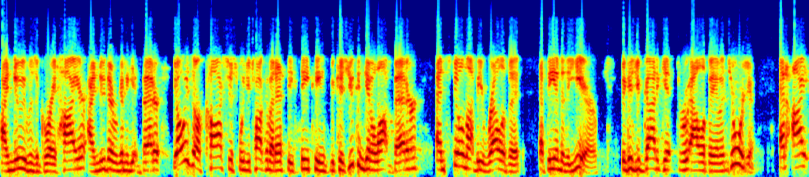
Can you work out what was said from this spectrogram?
I knew he was a great hire. I knew they were going to get better. You always are cautious when you talk about SEC teams because you can get a lot better and still not be relevant at the end of the year because you've got to get through Alabama and Georgia. And I,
